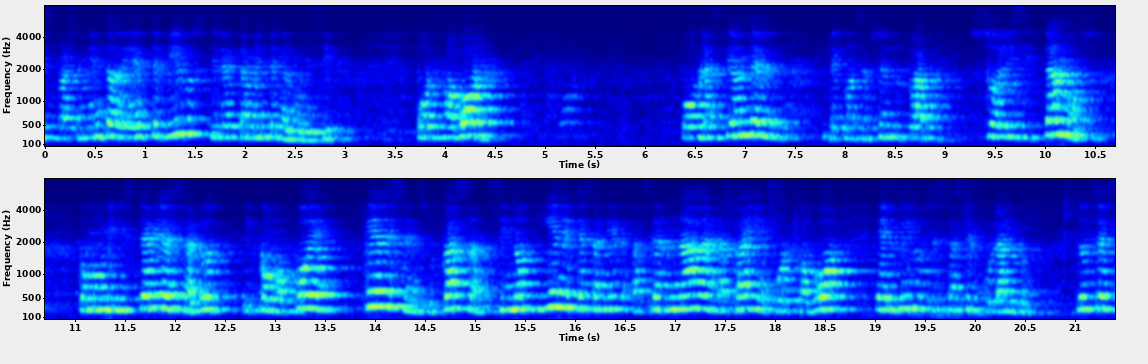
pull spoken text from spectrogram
desplazamiento de este virus directamente en el municipio. Por favor, población de Concepción Tutuapa, solicitamos como Ministerio de Salud y como COE, quédese en su casa, si no tiene que salir a hacer nada en la calle, por favor, el virus está circulando. Entonces,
